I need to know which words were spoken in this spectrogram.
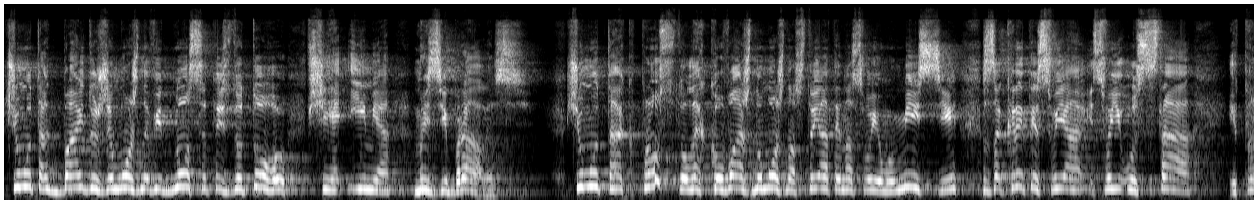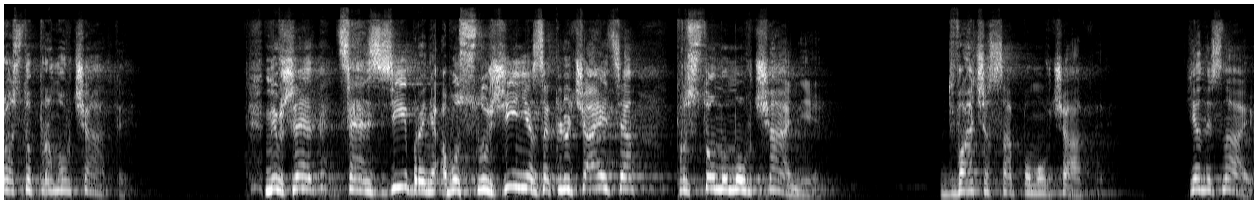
Чому так байдуже можна відноситись до того, в чиє ім'я ми зібрались? Чому так просто легковажно можна стояти на своєму місці, закрити своя, свої уста і просто промовчати? Невже це зібрання або служіння заключається в простому мовчанні? Два часа помовчати. Я не знаю,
